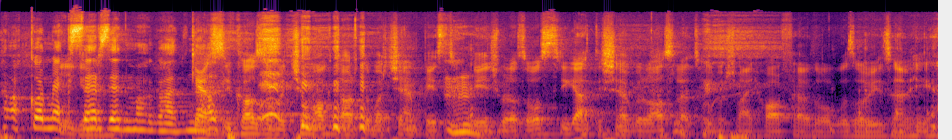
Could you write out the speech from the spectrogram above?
akkor megszerzed igen. magadnak. Kezdjük azzal, hogy csomagtartóba csempésztük Pécsből az osztrigát, és ebből az lett, hogy most már egy halfeldolgozó üzem, igen.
